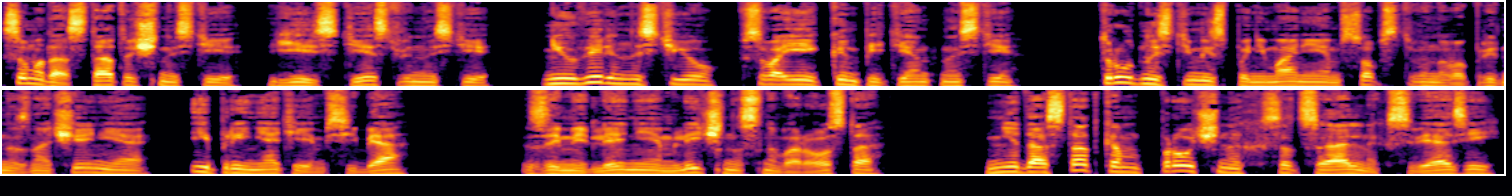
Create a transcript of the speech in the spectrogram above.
самодостаточности, естественности неуверенностью в своей компетентности, трудностями с пониманием собственного предназначения и принятием себя, замедлением личностного роста, недостатком прочных социальных связей,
